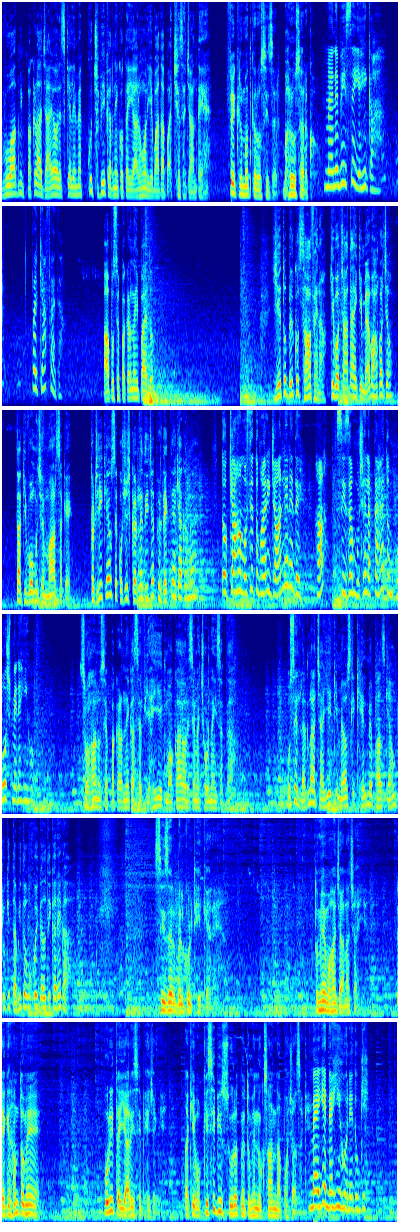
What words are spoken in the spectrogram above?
वो आदमी पकड़ा जाए और इसके लिए मैं कुछ भी करने को तैयार हूँ और ये बात आप अच्छे से जानते हैं। फ़िक्र मत करो सीजर। भरोसा रखो। मैंने भी इससे यही कहा। पर क्या फ़ायदा? आप उसे पकड़ नहीं पाए तो? ये तो बिल्कुल साफ़ है ना कि वो चाहता है कि मैं वहाँ पर जाऊँ ताकि वो मुझे मार सके। तो ठीक है उसे कोशिश करने दीजिए फिर देखते हैं क्या करना है। तो क्या हम उसे तुम्हारी जान लेने दे हाँ? सीजम मुझे लगता है तुम होश में नहीं हो। सुहान उसे पकड़ने का सिर्फ़ यही एक मौका है और इसे मैं छोड़ नहीं सकता। उसे लगना चाहिए कि मैं उसके खेल में फंस गया हूँ क्योंकि तभी तो वो कोई गलती करेगा। सीजर बिल्कुल ठीक कह रहे हैं। तुम्हें वहाँ जाना चाहिए लेकिन हम तुम्हें पूरी तैयारी से भेजेंगे ताकि वो किसी भी सूरत में तुम्हें नुकसान ना पहुँचा सके। मैं ये नहीं होने दूँगी।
